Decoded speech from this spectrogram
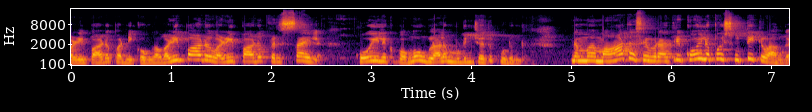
வழிபாடு பண்ணிக்கோங்க. வழிபாடு வழிபாடு பெருசாக இல்லை. கோயிலுக்கு போங்க உங்களால் முடிஞ்சது கொடுங்க. நம்ம மாத சிவராத்திரி கோயிலை போய் சுற்றிட்டு வாங்க.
